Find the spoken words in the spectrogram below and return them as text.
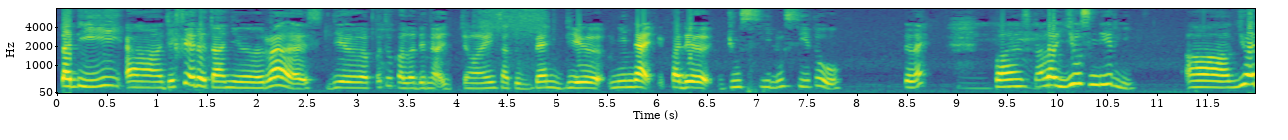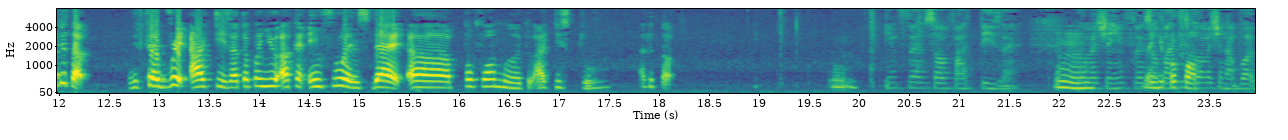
tadi uh, Jeffrey ada tanya Raz, dia apa tu kalau dia nak join satu band, dia minat pada Juicy Lucy tu. Betul eh? Pas kalau you sendiri, uh, you ada tak favorite artist ataupun you akan influence that uh, performer tu, artist tu? Ada tak? Hmm. Influence of artist eh. Hmm. Kalau macam influence When of artist, kalau macam nak buat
